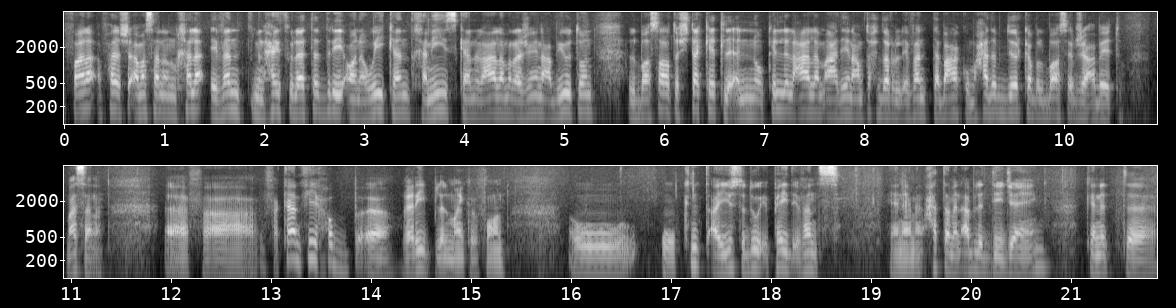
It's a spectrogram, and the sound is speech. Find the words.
فلا فجاه مثلا خلق event من حيث لا تدري on weekend خميس كانوا العالم راجعين على بيوتهم الباصات اشتكت لأنه كل العالم قاعدين عم تحضروا ال event تبعك وما حدا بده يركب الباص يرجع بيته مثلا. آه ف... فكان في حب آه غريب للميكروفون. و... وكنت I used to do paid events. يعني حتى من قبل ال DJing كنت آه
